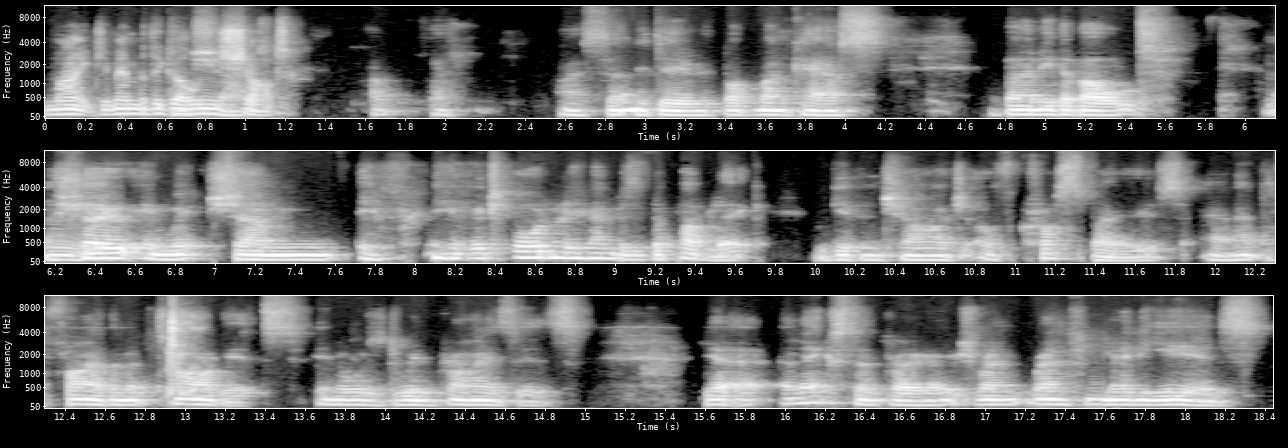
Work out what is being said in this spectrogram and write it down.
Mike, do you remember the Golden Shot. Shot? I, I- I certainly do with Bob Monkhouse, Bernie the Bolt, a Mhm. show in which um, in, in which ordinary members of the public were given charge of crossbows and had to fire them at targets in order to win prizes. Yeah, an excellent program which ran, ran for many years.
